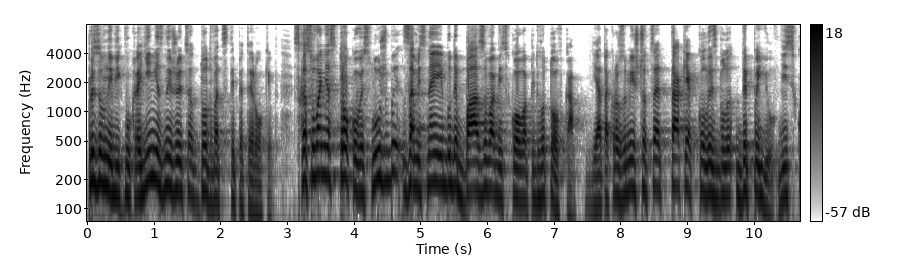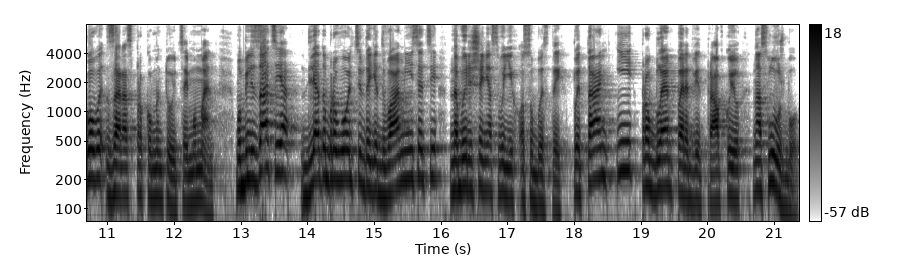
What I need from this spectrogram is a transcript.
Призовний вік в Україні знижується до 25 років. Скасування строкової служби замість неї буде базова військова підготовка. Я так розумію, що це так, як колись було ДПЮ. Військові зараз прокоментують цей момент. Мобілізація для добровольців дає два місяці на вирішення своїх особистих питань і проблем перед відправкою на службу.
